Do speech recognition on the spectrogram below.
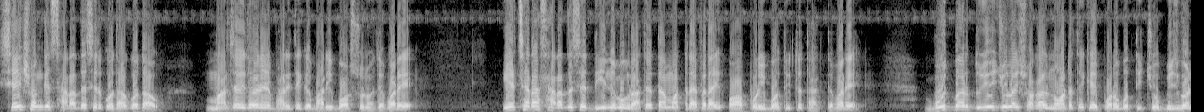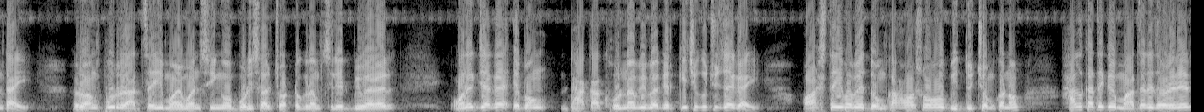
সেই সঙ্গে সারা দেশের কোথাও কোথাও মাঝারি ধরনের ভারী থেকে ভারী বর্ষণ হতে পারে। এছাড়া সারা দেশে দিন এবং রাতের তাপমাত্রা প্রায় অপরিবর্তিত থাকতে পারে। বুধবার দুই জুলাই সকাল নটা থেকে পরবর্তী চব্বিশ ঘন্টায় রংপুর, রাজশাহী, ময়মনসিংহ, বরিশাল, চট্টগ্রাম, সিলেট বিভাগের অনেক জায়গায় এবং ঢাকা, খুলনা বিভাগের কিছু কিছু জায়গায় অস্থায়ীভাবে দমকা হওয়া সহ বিদ্যুৎ চমকানো, হালকা থেকে মাঝারি ধরনের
